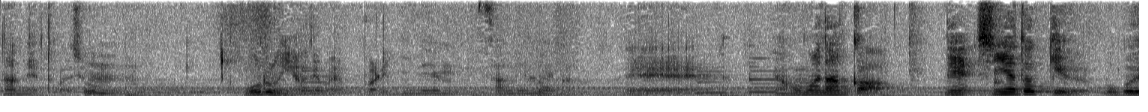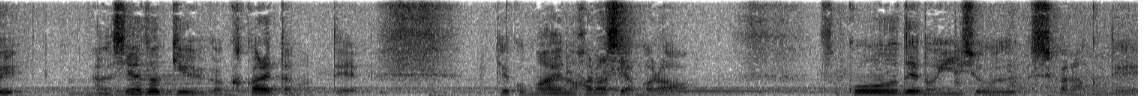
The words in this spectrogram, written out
何年とかでしょ、うん、おるんやでもやっぱり。2年3年前かな。えー、いやほんまなんかね深夜特急僕あの深夜特急が書かれたのって結構前の話やからそこでの印象しかなくて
